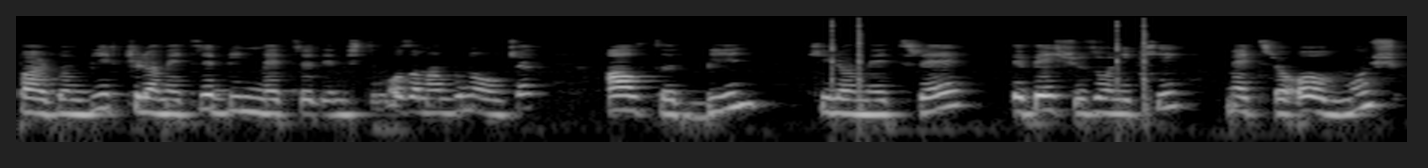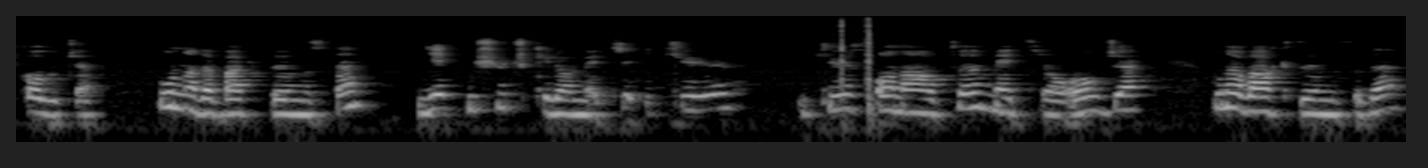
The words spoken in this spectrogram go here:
pardon 1 kilometre 1000 metre demiştim. O zaman bu ne olacak? 6000 kilometre ve 512 metre olmuş olacak. Buna da baktığımızda 73 kilometre 216 metre olacak. Buna baktığımızda da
